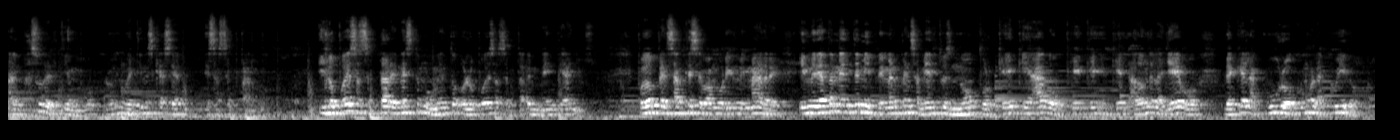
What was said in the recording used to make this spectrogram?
al, paso del tiempo, lo único que tienes que hacer es aceptarlo. Y lo puedes aceptar en este momento o lo puedes aceptar en 20 años. Puedo pensar que se va a morir mi madre. Inmediatamente mi primer pensamiento es no, ¿por qué? ¿Qué hago? ¿Qué, qué, qué, a dónde la llevo? ¿De qué la curo? ¿Cómo la cuido?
